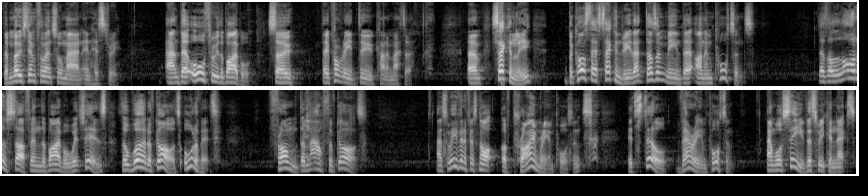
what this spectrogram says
the most influential man in history. And they're all through the Bible, so they probably do kind of matter. Um, secondly, because they're secondary, that doesn't mean they're unimportant. There's a lot of stuff in the Bible which is the Word of God, all of it, from the mouth of God. And so, even if it's not of primary importance, it's still very important. And we'll see this week and next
